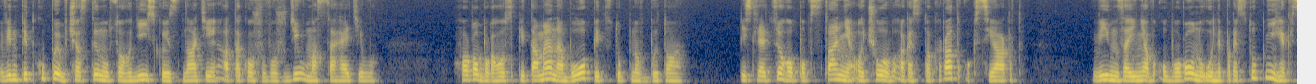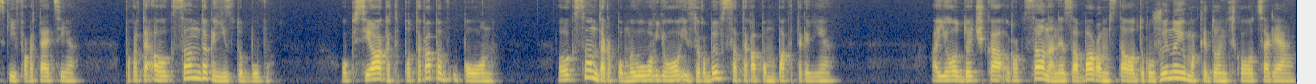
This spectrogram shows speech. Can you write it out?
Він підкупив частину согодійської знаті, а також вождів масагетів. Хороброго спітамена було підступно вбито. Після цього повстання очолив аристократ Оксіарт. Він зайняв оборону у неприступній гірській фортеці, проте Олександр її здобув. Оксіарт потрапив у полон. Олександр помилував його і зробив сатрапом Бактрії. А його дочка Роксана незабаром стала дружиною македонського царя.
